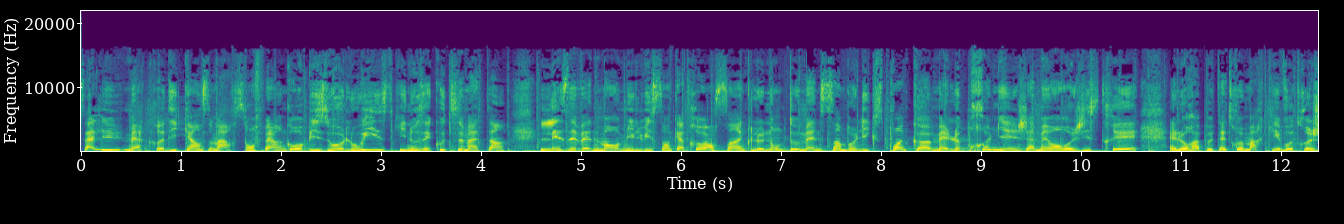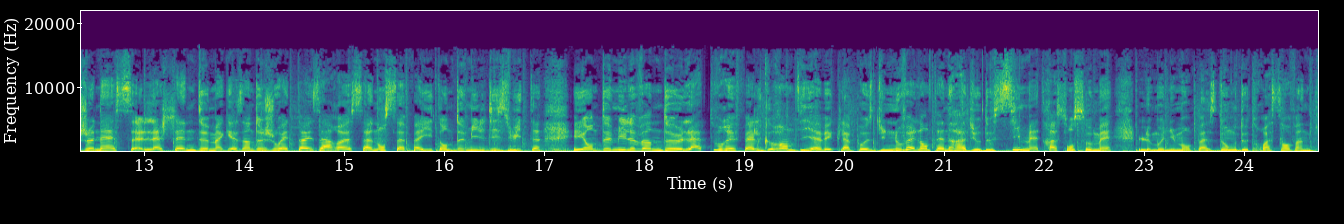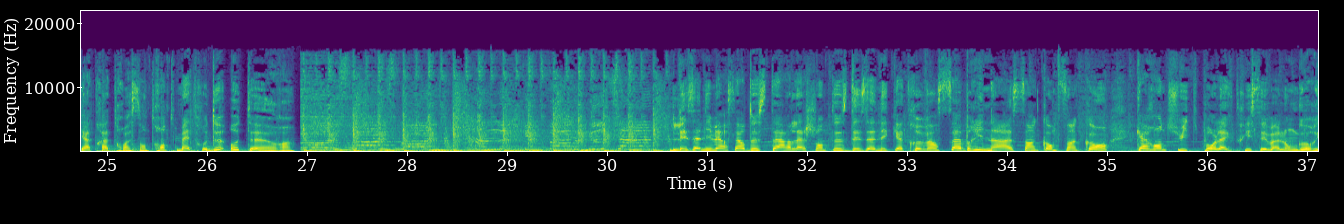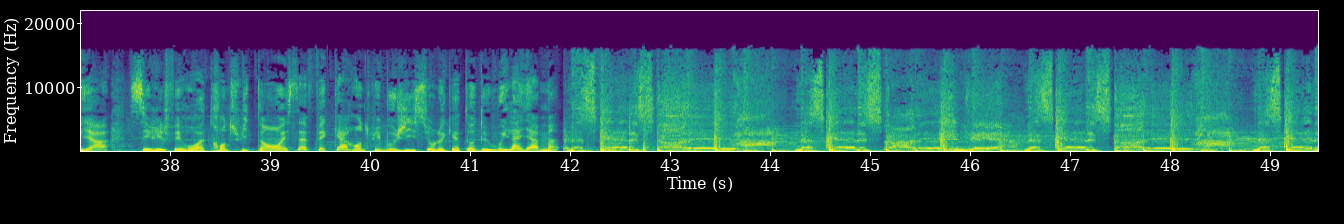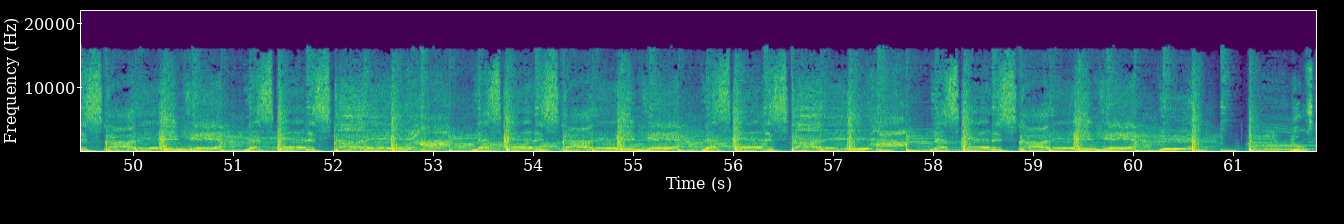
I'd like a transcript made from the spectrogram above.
Salut, mercredi 15 mars, on fait un gros bisou aux Louise qui nous écoute ce matin. Les événements 1885, le nom de domaine symbolics.com est le premier jamais enregistré. Elle aura peut-être marqué votre jeunesse. La chaîne de magasins de jouets Toys R Us annonce sa faillite en 2018 et en 2022, la Tour Eiffel grandit avec la pose d'une nouvelle antenne radio de 6 mètres à son sommet. Le monument passe donc de 324 à 330 mètres de hauteur. Les anniversaires de stars, la chanteuse des années 80 Sabrina a 55 ans, 48 pour l'actrice Eva Longoria, Cyril Ferro a 38 ans et ça fait 48 bougies sur le gâteau de Will.i.am.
